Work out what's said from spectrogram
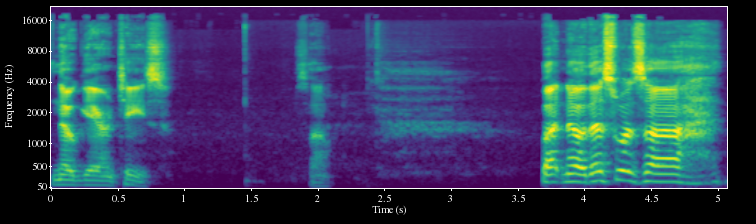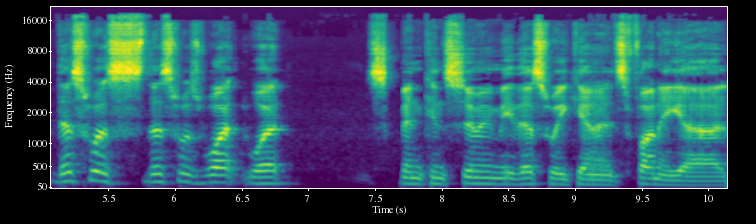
no guarantees. So, but no, this was, uh, this was, this was what, what's been consuming me this weekend. It's funny. Uh,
